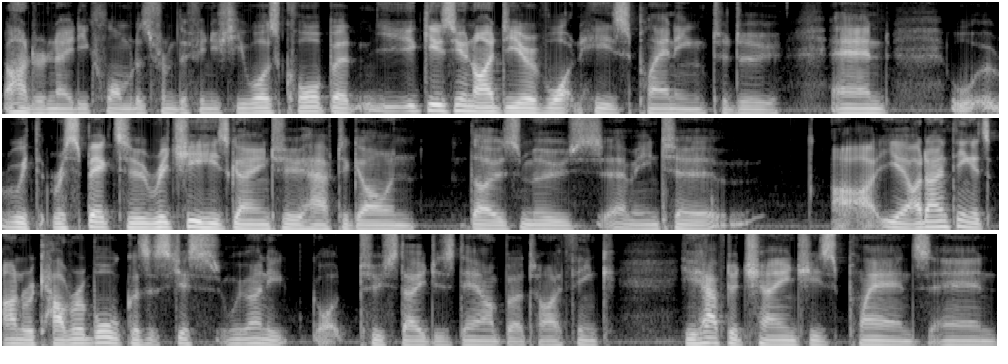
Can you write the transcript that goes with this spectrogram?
180 kilometers from the finish. He was caught, but it gives you an idea of what he's planning to do. And with respect to Richie, he's going to have to go on those moves. I mean, to uh, yeah, I don't think it's unrecoverable because it's just we've only got two stages down, but I think you have to change his plans and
